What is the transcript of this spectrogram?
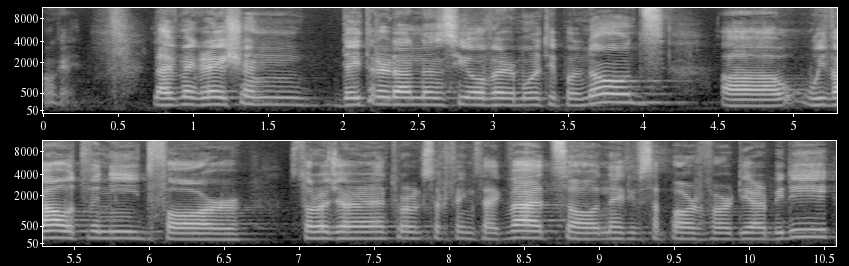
Okay. Live migration, data redundancy over multiple nodes uh, without the need for storage area networks or things like that. So native support for DRBD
